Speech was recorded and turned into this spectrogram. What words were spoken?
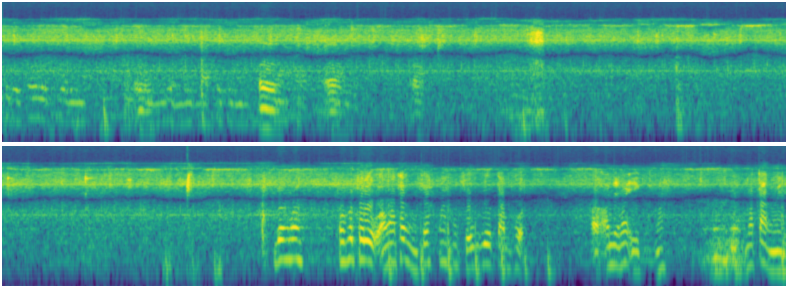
คือโตเลยเรียนเรียนเรียนแบบไปถึงเออเออเออเบื้องว่าพระพุทธรูปเอามาทั้งใช่ไหมสูงอยู่ต่ำผดเอาอันนี้มาอีกนะ มาตั้งนี่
